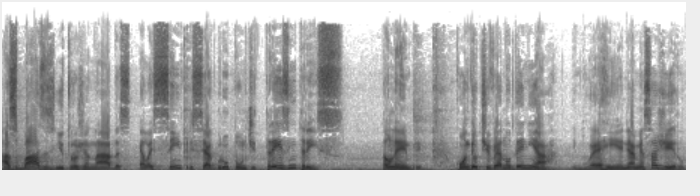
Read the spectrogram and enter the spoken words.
As bases nitrogenadas, elas sempre se agrupam de 3 em 3. Então lembre, quando eu tiver no DNA e no RNA mensageiro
